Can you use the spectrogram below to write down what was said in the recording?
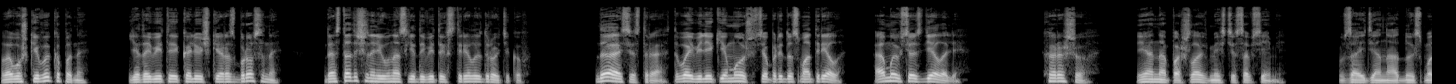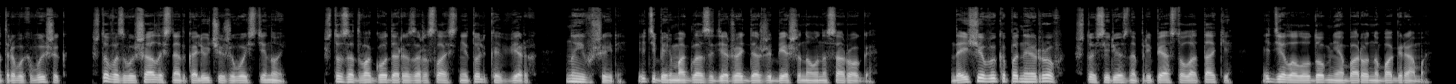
Ловушки выкопаны, ядовитые колючки разбросаны. Достаточно ли у нас ядовитых стрел и дротиков?» «Да, сестра, твой великий муж все предусмотрел, а мы все сделали». «Хорошо». И она пошла вместе со всеми взойдя на одну из смотровых вышек, что возвышалась над колючей живой стеной, что за два года разрослась не только вверх, но и вшире, и теперь могла задержать даже бешеного носорога. Да еще выкопанный ров, что серьезно препятствовал атаке и делал удобнее оборону Баграма,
